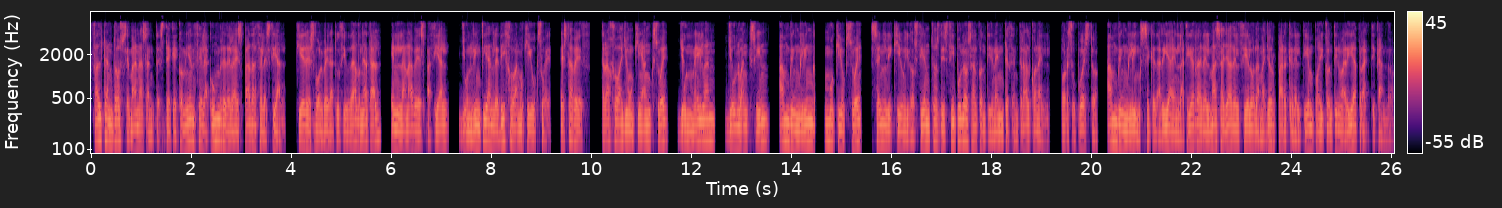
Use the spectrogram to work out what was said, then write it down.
Faltan dos semanas antes de que comience la cumbre de la espada celestial. ¿Quieres volver a tu ciudad natal? En la nave espacial, Yun Lintian le dijo a Mukiuxue. Esta vez, Trajo a Yun Qiangxue, Yun Meilan, Yun Wangxin, Ambingling, Mukiuxue, Sen Liqiu y 200 discípulos al continente central con él. Por supuesto, Ambingling se quedaría en la tierra del más allá del cielo la mayor parte del tiempo y continuaría practicando.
